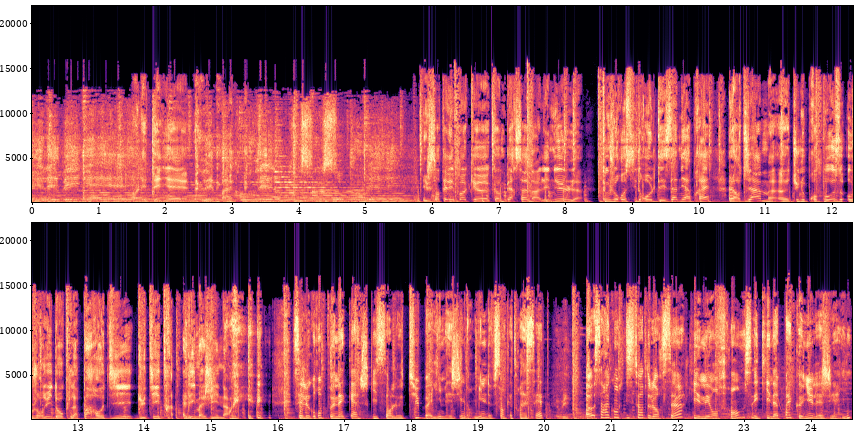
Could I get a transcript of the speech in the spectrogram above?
et les beignets, Oh, beignets. les macaroons et le couscous au poulet. Ils sortaient l'époque euh, comme personne, hein, les nuls. Toujours aussi drôles des années après. Alors Jam, euh, tu nous proposes aujourd'hui donc la parodie du titre Elle imagine. Oui, c'est le groupe Nakash qui sort le tube à l'Imagine en 1987. Oui. Alors, ça raconte l'histoire de leur sœur qui est née en France et qui n'a pas connu l'Algérie.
